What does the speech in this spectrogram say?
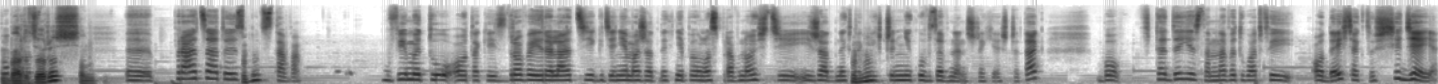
Po Bardzo rozsądnie. Y, praca to jest mhm. podstawa. Mówimy tu o takiej zdrowej relacji, gdzie nie ma żadnych niepełnosprawności i żadnych mhm. takich czynników zewnętrznych jeszcze, tak? Bo wtedy jest nam nawet łatwiej odejść, jak coś się dzieje.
